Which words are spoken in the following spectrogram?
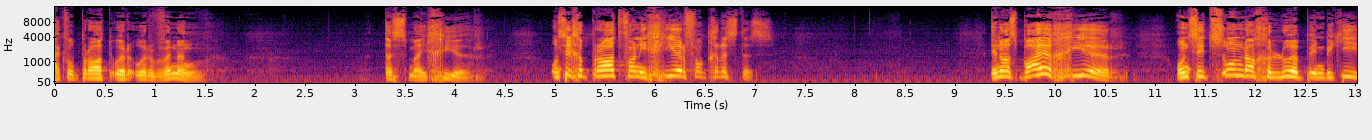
Ek wil praat oor oorwinning is my geur. Ons het gepraat van die geur van Christus. En ons baie geur. Ons het Sondag geloop en bietjie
